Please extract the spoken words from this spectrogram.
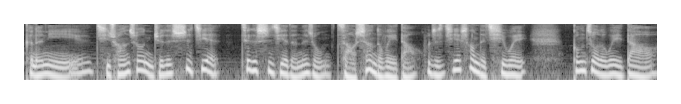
可能你起床的时候，你觉得世界这个世界的那种早上的味道，或者是街上的气味，工作的味道，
